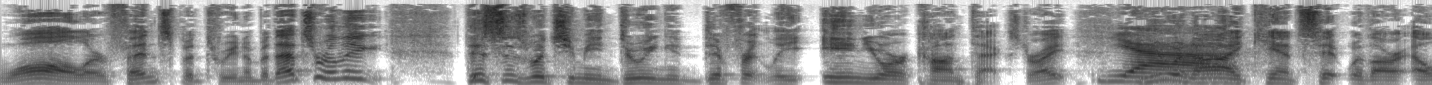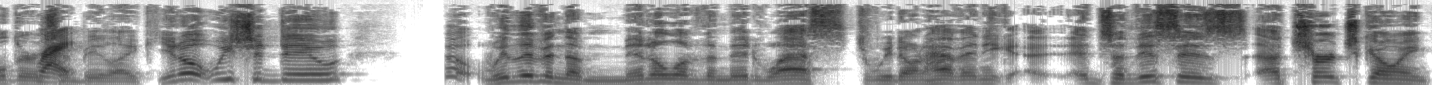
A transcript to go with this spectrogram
wall or fence between them. But that's really, this is what you mean doing it differently in your context, right? Yeah. You and I can't sit with our elders Right. and be like, you know what we should do? No, we live in the middle of the Midwest. We don't have any. And so this is a church going,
